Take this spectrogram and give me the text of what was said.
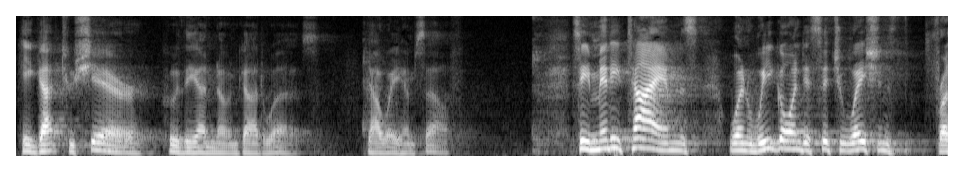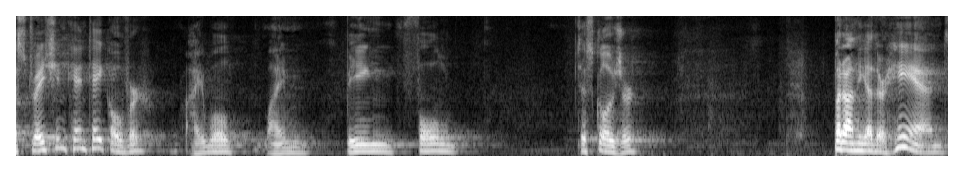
he got to share who the unknown God was Yahweh Himself. See, many times when we go into situations, frustration can take over. I will, I'm being full disclosure. But on the other hand,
